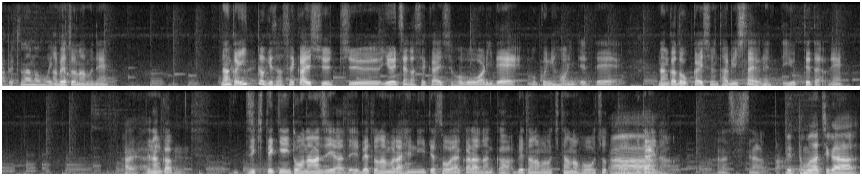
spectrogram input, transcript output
あベトナムも行った。あベトナムね。なんか一時さ世界一周中ゆうちゃんが世界一周ほぼ終わりで僕日本に出てなんかどっか一緒に旅したよねって言ってたよね。はいはい。でなんかうん。時期的に東南アジアでベトナムら辺にいてそうやからなんかベトナムの北の方をちょっとみあー。たいな話してなかった。で友達が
